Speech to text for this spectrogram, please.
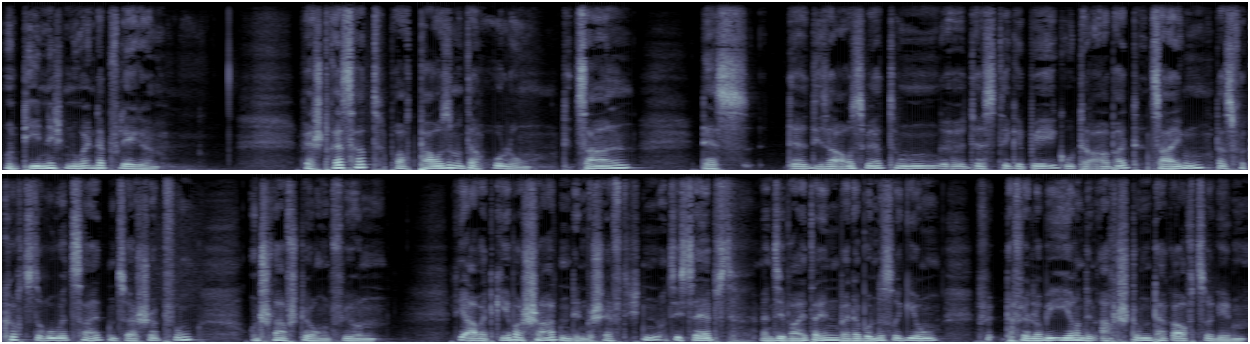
und die nicht nur in der Pflege. Wer Stress hat, braucht Pausen und Erholung. Die Zahlen des, der, dieser Auswertung äh, des DGB Gute Arbeit zeigen, dass verkürzte Ruhezeiten zur Erschöpfung und Schlafstörungen führen. Die Arbeitgeber schaden den Beschäftigten und sich selbst, wenn sie weiterhin bei der Bundesregierung dafür lobbyieren, den Acht-Stunden-Tag aufzugeben.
